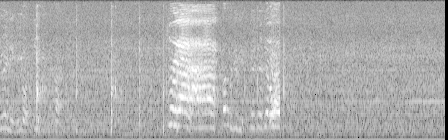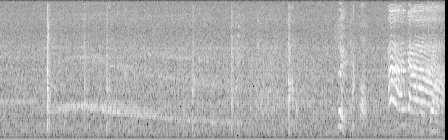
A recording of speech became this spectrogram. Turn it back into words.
因为你离我近，没办？法。是呀，放不进去，对对对，我。对，好。哎呀！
